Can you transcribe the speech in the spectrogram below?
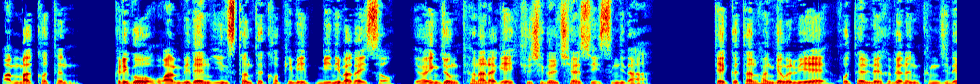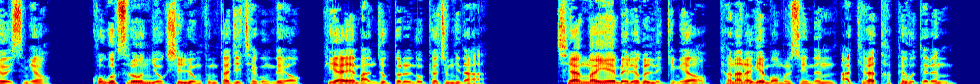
암막 커튼, 그리고 완비된 인스턴트 커피 및 미니바가 있어 여행 중 편안하게 휴식을 취할 수 있습니다. 깨끗한 환경을 위해 호텔 내 흡연은 금지되어 있으며 고급스러운 욕실 용품까지 제공되어 귀하의 만족도를 높여줍니다. 치앙마이의 매력을 느끼며 편안하게 머물 수 있는 아키라 타페 호텔은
